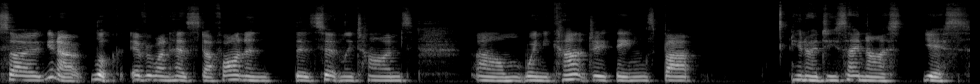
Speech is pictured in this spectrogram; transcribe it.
so, you know, look, everyone has stuff on, and there's certainly times um, when you can't do things, but, you know, do you say nice? Yes,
